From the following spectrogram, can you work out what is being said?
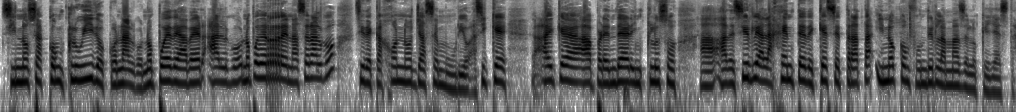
si no se ha concluido con algo. No puede haber algo, no puede renacer algo si de cajón no ya se murió. Así que hay que aprender incluso a, a decirle a la gente de qué se trata y no confundirla más de lo que ya está.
